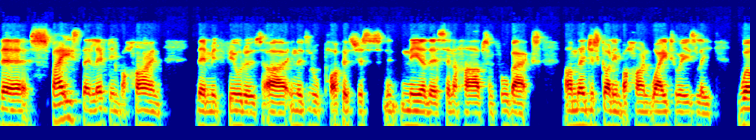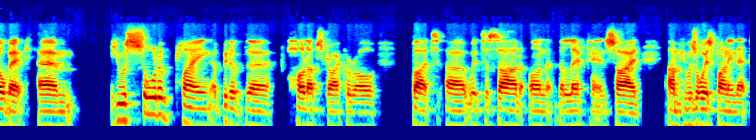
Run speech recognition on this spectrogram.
the space they left in behind their midfielders uh, in those little pockets just near their centre halves and fullbacks. Um, they just got in behind way too easily. Welbeck, um, he was sort of playing a bit of the hold up striker role, but uh, with Trossard on the left hand side, um, he was always finding that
